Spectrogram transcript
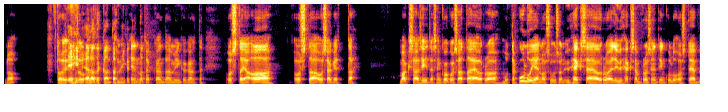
No, toi, Ei, to- älä ota kantaa minkä en ota kantaa minkä kautta. Ostaja A ostaa osaketta, maksaa siitä sen koko 100 euroa, mutta kulujen osuus on 9 euroa, eli 9 prosentin kulu. Ostaja B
